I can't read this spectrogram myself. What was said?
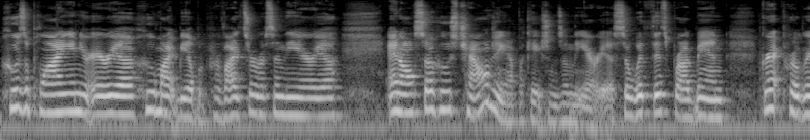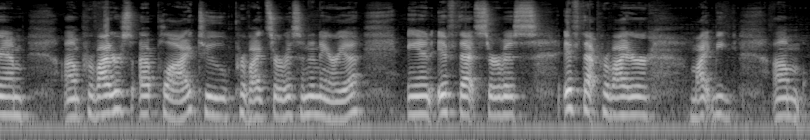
who's applying in your area who might be able to provide service in the area and also who's challenging applications in the area. So with this broadband grant program um, providers apply to provide service in an area and if that service if that provider might be um,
